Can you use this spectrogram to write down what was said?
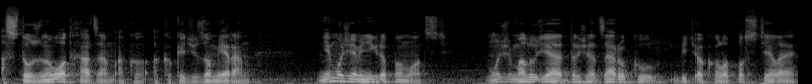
a s tou znovu odchádzam, ako, ako keď zomieram. Nemôže mi nikto pomôcť. Môžu ma ľudia držať za ruku, byť okolo postele,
